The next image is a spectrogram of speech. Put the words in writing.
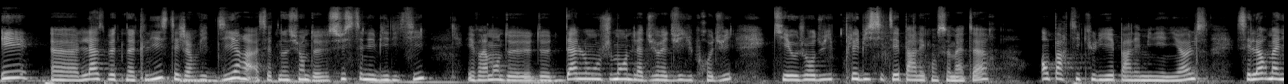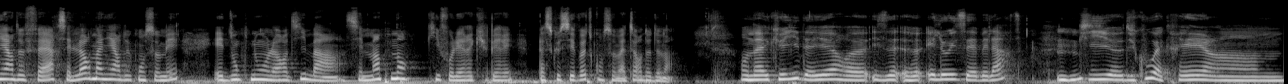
Et euh, last but not least, et j'ai envie de dire, cette notion de sustainability et vraiment de d'allongement de, la durée de vie du produit qui est aujourd'hui plébiscité par les consommateurs en particulier par les millennials. C'est leur manière de faire, c'est leur manière de consommer. Et donc, nous, on leur dit, ben, c'est maintenant qu'il faut les récupérer parce que c'est votre consommateur de demain. On a accueilli d'ailleurs euh, euh Héloïse Abelard, mhm. qui, euh, du coup, a créé un,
